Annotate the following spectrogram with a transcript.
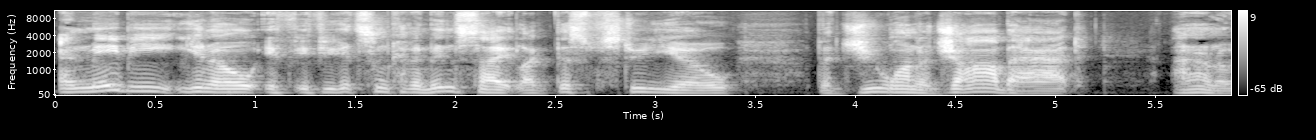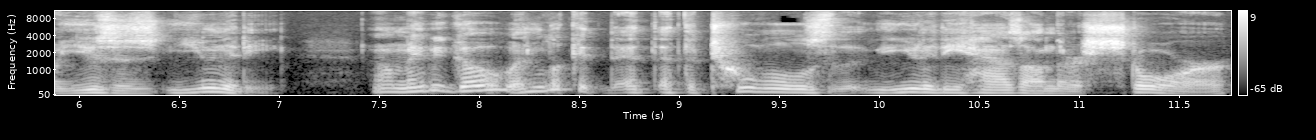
and maybe you know if if you get some kind of insight like this studio that you want a job at, I don't know uses Unity. Maybe go and look at, at, at the tools Unity has on their store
